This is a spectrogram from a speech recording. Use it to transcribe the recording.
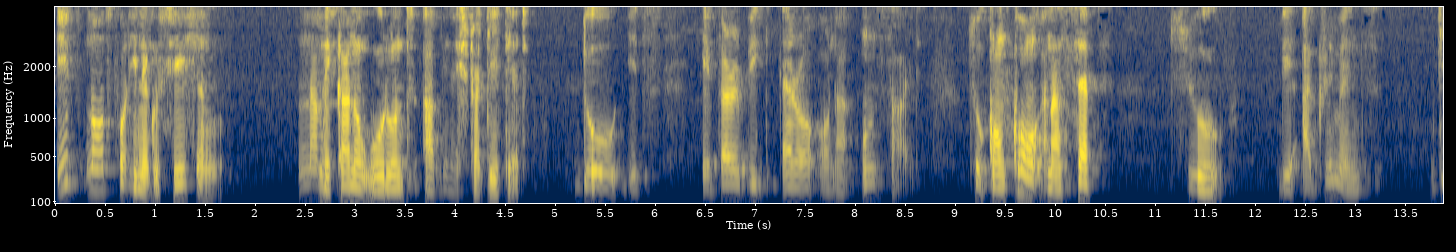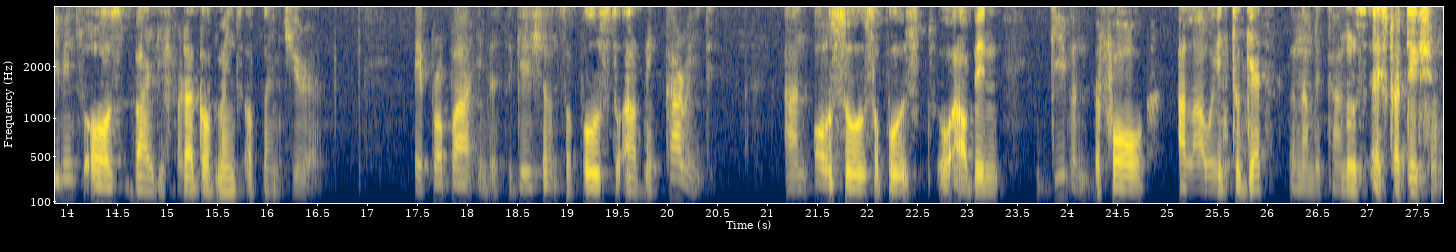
If not for the negotiation, Nnamdi wouldn't have been extradited, though it's a very big error on our own side to concur and accept to the agreements given to us by the federal government of Nigeria. A proper investigation supposed to have been carried and also supposed to have been given before allowing to get Nnamdi Kanu's extradition.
